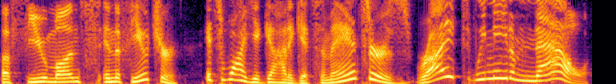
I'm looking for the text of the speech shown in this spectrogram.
a few months in the future. It's why you got to get some answers, right? We need them now.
